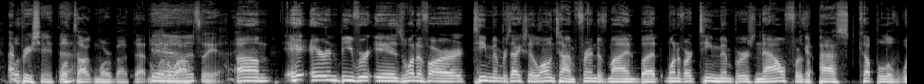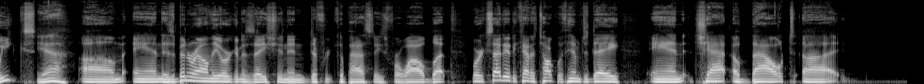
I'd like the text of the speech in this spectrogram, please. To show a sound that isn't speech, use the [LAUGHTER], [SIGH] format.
I appreciate that. We'll talk more about that in a little while. that's- yeah. Um, A- Aaron Beaver is one of our team members, actually a longtime friend of mine, but one of our team members now for the past couple of weeks. Yeah. Um, and has been around the organization in different capacities for a while. But we're excited to kind of talk with him today and chat about uh,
